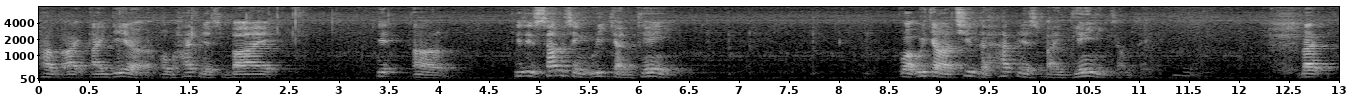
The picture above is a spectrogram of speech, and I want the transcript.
have an idea of happiness by it, uh, it is something we can gain. Well, we can achieve the happiness by gaining something. But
